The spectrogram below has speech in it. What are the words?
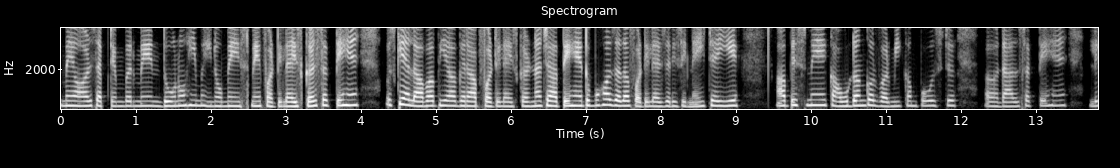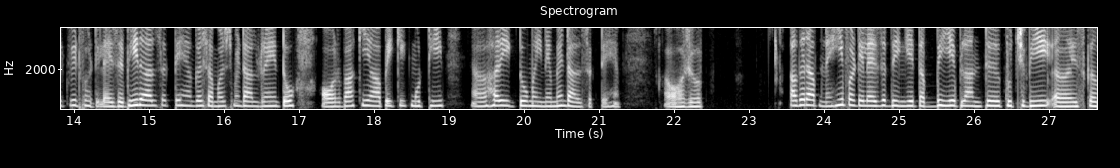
में और सितंबर में इन दोनों ही महीनों में इसमें फ़र्टिलाइज़ कर सकते हैं। उसके अलावा भी अगर आप फर्टिलाइज़ करना चाहते हैं तो बहुत ज़्यादा फर्टिलाइज़र इसे नहीं चाहिए। आप इसमें काउडंग और वर्मी कंपोस्ट डाल सकते हैं। लिक्विड फर्टिलाइज़र भी डाल सकते हैं अगर समर्स में डाल रहे हैं तो। और बाकी आप एक एक मुट्ठी हर एक दो महीने में डाल सकते हैं। और अगर आप नहीं फर्टिलाइज़र देंगे, तब भी ये प्लांट कुछ भी इसका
